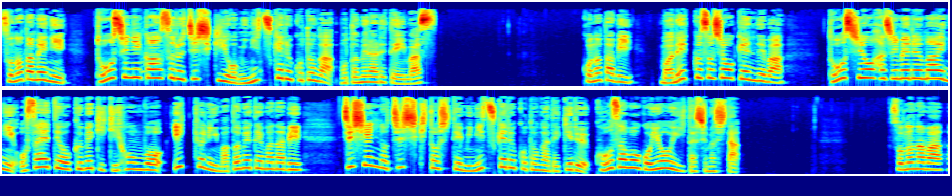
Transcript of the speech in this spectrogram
そのために投資に関する知識を身につけることが求められています。この度、マネックス証券では、投資を始める前に押さえておくべき基本を一挙にまとめて学び、自身の知識として身につけることができる講座をご用意いたしました。その名は、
